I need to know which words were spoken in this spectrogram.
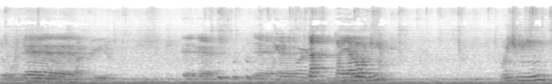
So when they do it, it's not for you. uh, uh, uh, di- dialogic, which means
